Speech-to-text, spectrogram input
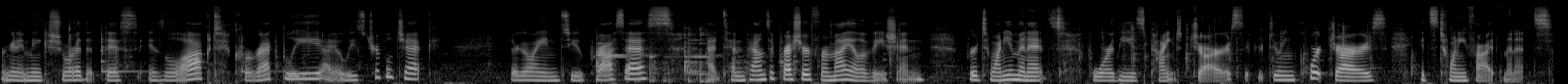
We're to make sure that this is locked correctly. I always triple check. They're going to process at 10 pounds of pressure for my elevation for 20 minutes for these pint jars. If you're doing quart jars, it's 25 minutes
